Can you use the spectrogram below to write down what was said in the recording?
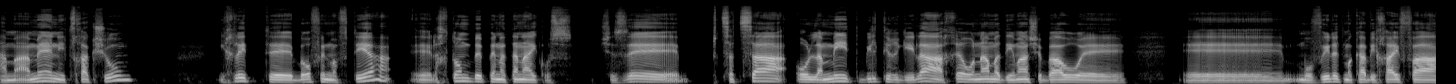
המאמן יצחק שום, החליט אה, באופן מפתיע אה, לחתום בפנתנייקוס, שזה פצצה עולמית בלתי רגילה, אחרי עונה מדהימה שבה הוא אה, אה, מוביל את מכבי חיפה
